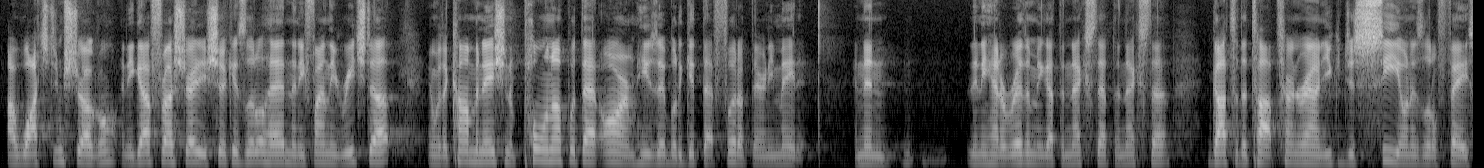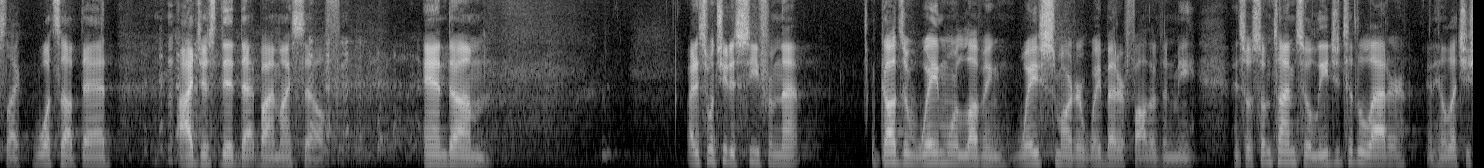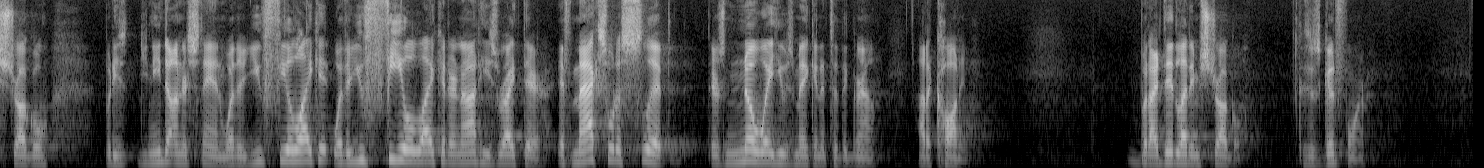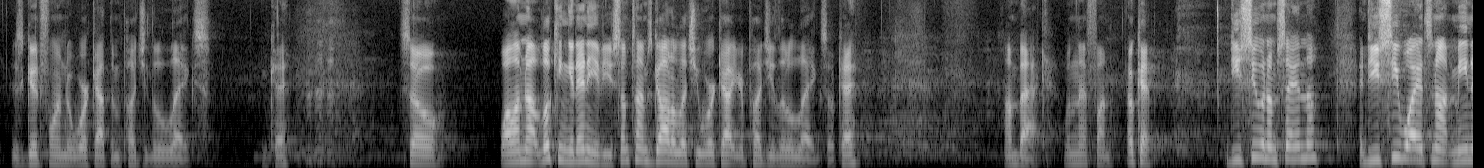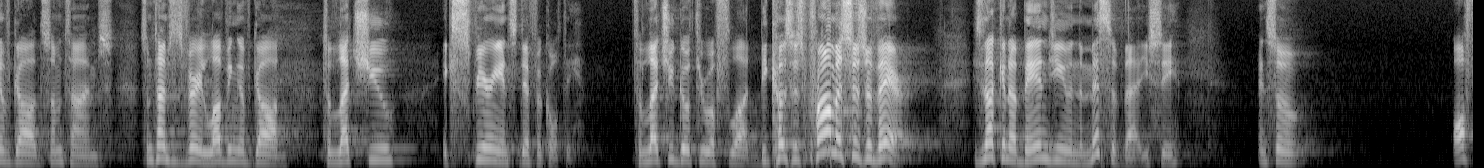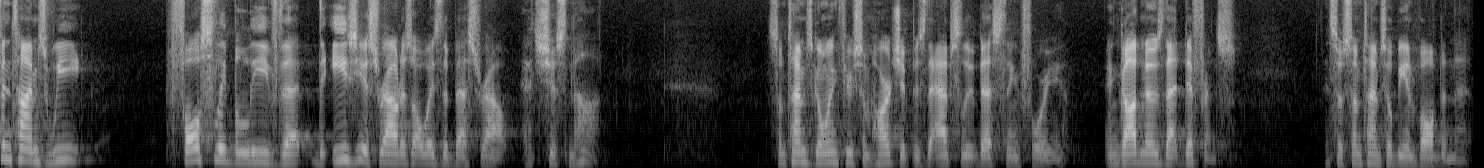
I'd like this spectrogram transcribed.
I watched him struggle and he got frustrated. He shook his little head and then he finally reached up. And with a combination of pulling up with that arm, he was able to get that foot up there and he made it. And then then he had a rhythm. He got the next step, the next step. Got to the top, turned around. You could just see on his little face, like, What's up, Dad? I just did that by myself. And um, I just want you to see from that God's a way more loving, way smarter, way better father than me. And so sometimes he'll lead you to the ladder and he'll let you struggle. But you need to understand whether you feel like it, whether you feel like it or not, he's right there. If Max would have slipped, there's no way he was making it to the ground. I'd have caught him. But I did let him struggle because it was good for him. It was good for him to work out them pudgy little legs. Okay? So while I'm not looking at any of you, sometimes God will let you work out your pudgy little legs, okay? I'm back. Wasn't that fun? Okay. Do you see what I'm saying though? And do you see why it's not mean of God sometimes? Sometimes it's very loving of God to let you experience difficulty, to let you go through a flood because his promises are there. He's not going to abandon you in the midst of that, you see. And so, oftentimes we falsely believe that the easiest route is always the best route. It's just not. Sometimes going through some hardship is the absolute best thing for you. And God knows that difference. And so sometimes He'll be involved in that.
